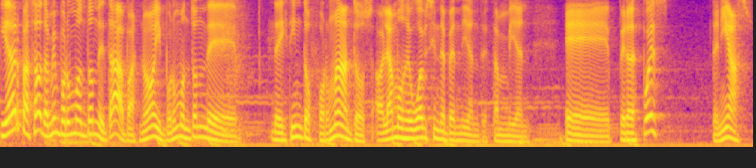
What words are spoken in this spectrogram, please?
Y de haber pasado también por un montón de etapas, ¿no? Y por un montón de, de distintos formatos. Hablamos de webs independientes también. Eh, pero después tenías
